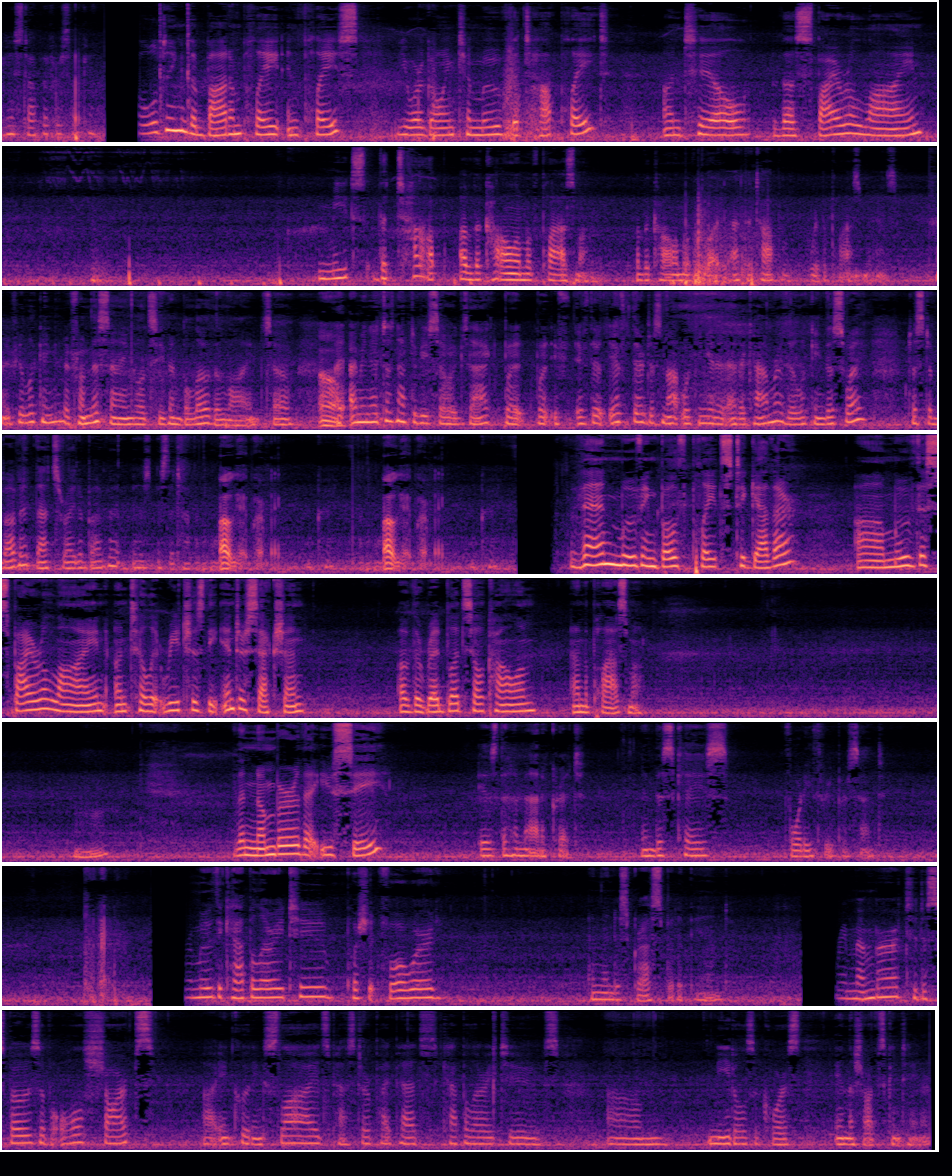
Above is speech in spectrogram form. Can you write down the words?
Can you stop it for a second? Holding the bottom plate in place, you are going to move the top plate until the spiral line meets the top of the column of plasma, of the column of blood at the top of where the plasma is. If you're looking at it from this angle, it's even below the line. So, oh. I, I, mean, it doesn't have to be so exact, but but if if they're if they're just not looking at it at a camera, they're looking this way, just above it. That's right above it is, is the top of the line. Okay, perfect. Okay. Perfect. Okay. Then moving both plates together, uh, move the spiral line until it reaches the intersection of the red blood cell column and the plasma. Mm-hmm. The number that you see is the hematocrit. In this case, 43%. Remove the capillary tube, push it forward, and then just grasp it at the end. Remember to dispose of all sharps, uh, including slides, Pasteur pipettes, capillary tubes, um, needles, of course, in the sharps container.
